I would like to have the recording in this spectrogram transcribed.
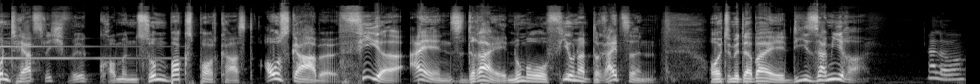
und herzlich willkommen zum Box Podcast, Ausgabe 413, Nummer 413. Heute mit dabei die Samira. Hallo.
